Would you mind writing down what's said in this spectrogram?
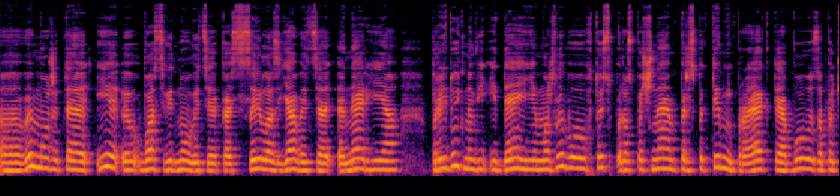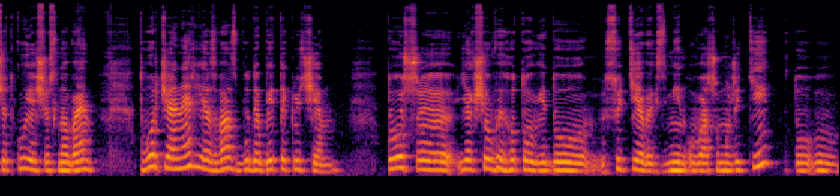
Е, Ви можете, і е, у вас відновиться якась сила, з'явиться енергія, прийдуть нові ідеї, можливо, хтось розпочне перспективні проекти або започаткує щось нове. Творча енергія з вас буде бити ключем. Тож, е, якщо ви готові до суттєвих змін у вашому житті, то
